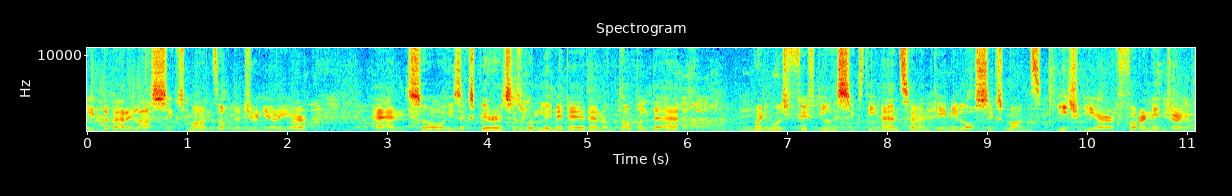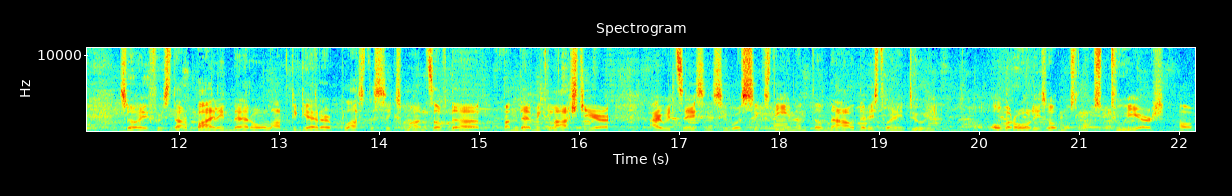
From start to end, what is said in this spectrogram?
in the very last six months of the junior year. And so his experiences were limited, and on top of that, when he was 15, 16, and 17, he lost six months each year for an injury. So if we start piling that all up together, plus the six months of the pandemic last year, I would say since he was 16 until now, that is 22. He, overall, he's almost lost two years of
